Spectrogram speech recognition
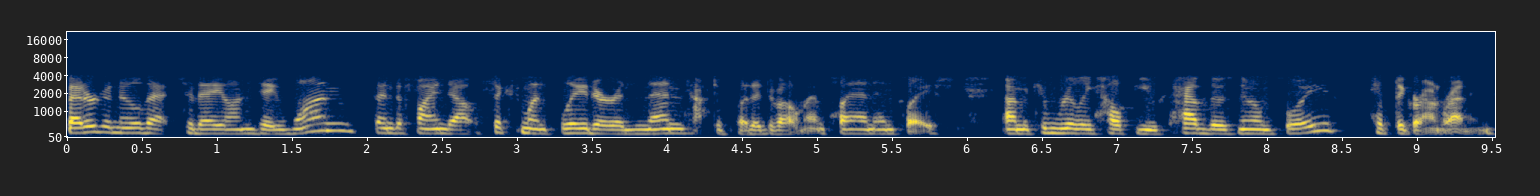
better to know that today on day one than to find out six months later and then have to put a development plan in place. Um, it can really help you have those new employees hit the ground running.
